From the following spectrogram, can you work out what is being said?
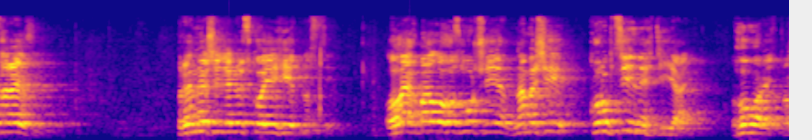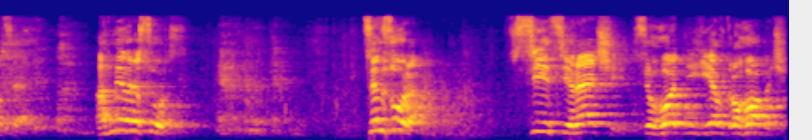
авторитаризм, приниження людської гідності. Олег Балог озвучує на межі корупційних діянь, говорить про це. Адмінресурс, цензура. Всі ці речі сьогодні є в Дрогобичі.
